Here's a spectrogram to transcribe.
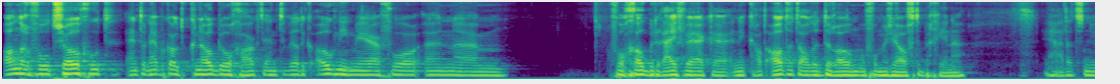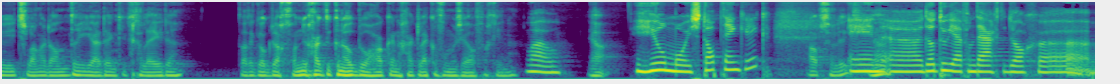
andere voelt zo goed. En toen heb ik ook de knoop doorgehakt. En toen wilde ik ook niet meer voor een, ehm, voor een groot bedrijf werken. En ik had altijd al de droom om voor mezelf te beginnen. Ja, dat is nu iets langer dan drie jaar, denk ik, geleden. Dat ik ook dacht van nu ga ik de knoop doorhakken en dan ga ik lekker voor mezelf beginnen. Wauw. Ja, Een heel mooie stap, denk ik. absoluut. En ja. eh, dat doe jij vandaag de dag eh, eh,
